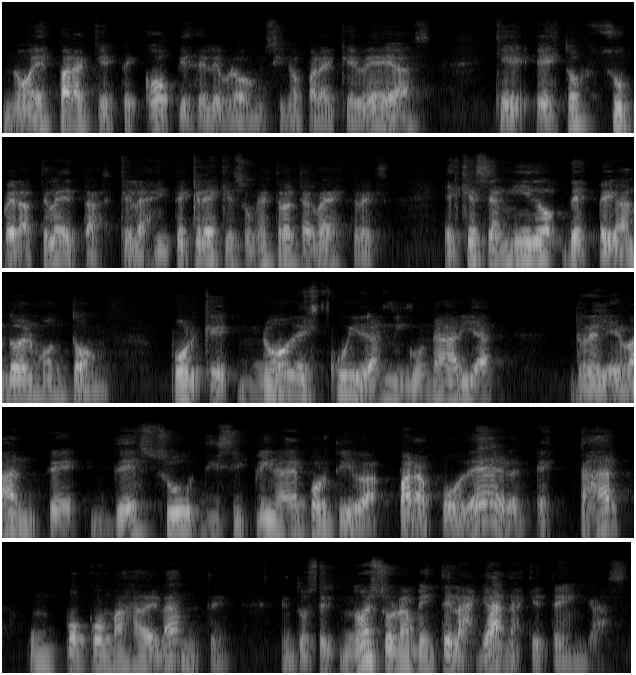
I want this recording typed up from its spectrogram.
no es para que te copies de LeBron, sino para que veas que estos superatletas, que la gente cree que son extraterrestres, es que se han ido despegando del montón porque no descuidan ningún área relevante de su disciplina deportiva para poder estar un poco más adelante. Entonces, no es solamente las ganas que tengas,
